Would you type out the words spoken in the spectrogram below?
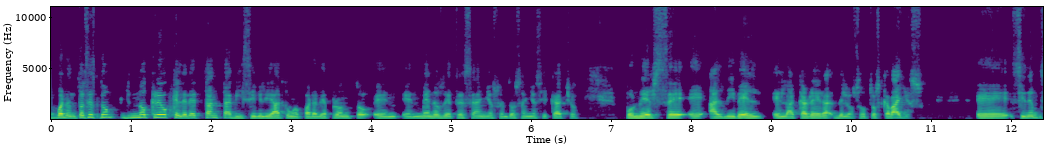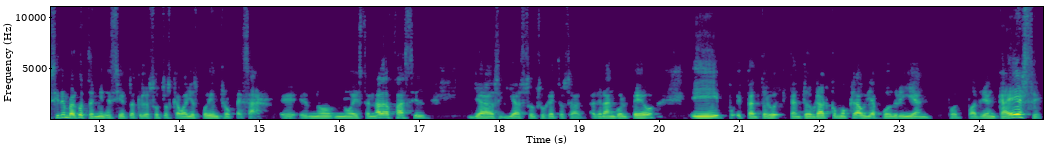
bueno, entonces no, no creo que le dé tanta visibilidad como para de pronto en, en menos de tres años o en dos años y cacho ponerse eh, al nivel en la carrera de los otros caballos. Eh, em, sin, embargo, también es cierto que los otros caballos pueden tropezar. Eh, eh, no, no está nada fácil, ya, ya son sujetos a, gran golpeo y tanto, tanto Ebrard como Claudia podrían, podrían caerse.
